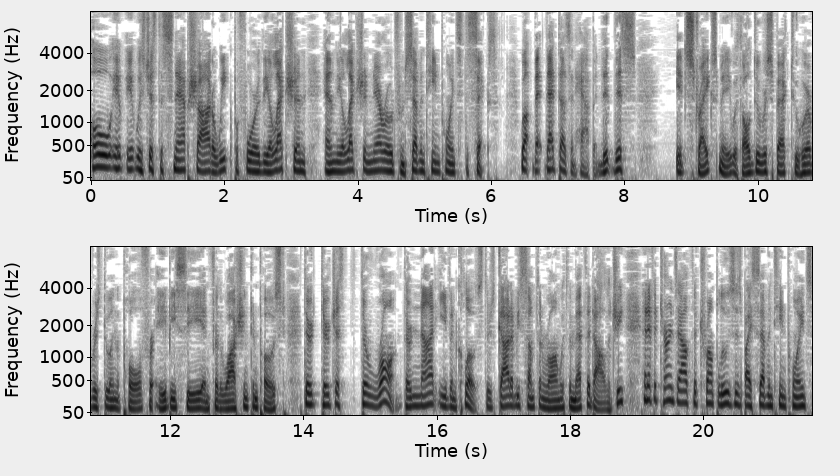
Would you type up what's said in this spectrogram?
oh, it, it was just a snapshot a week before the election and the election narrowed from 17 points to six. Well, that, that doesn't happen. This, it strikes me, with all due respect to whoever's doing the poll for ABC and for the Washington Post, they're they're just they're wrong. They're not even close. There's got to be something wrong with the methodology. And if it turns out that Trump loses by 17 points,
